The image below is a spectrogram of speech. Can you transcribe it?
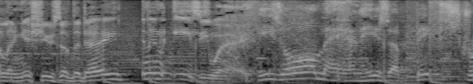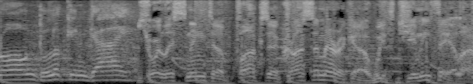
Tackling issues of the day in an easy way. He's all man. He's a big, strong looking guy. You're listening to Fox Across America with Jimmy Failla.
